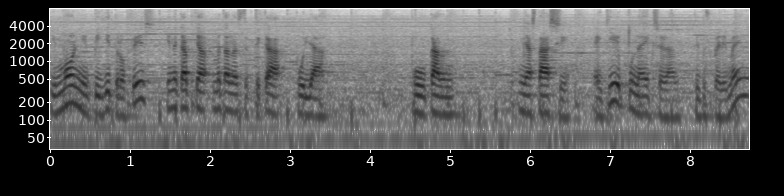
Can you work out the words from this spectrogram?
Η μόνη πηγή τροφής είναι κάποια μεταναστευτικά πουλιά που κάνουν μια στάση εκεί που να ήξεραν τι τους περιμένει.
